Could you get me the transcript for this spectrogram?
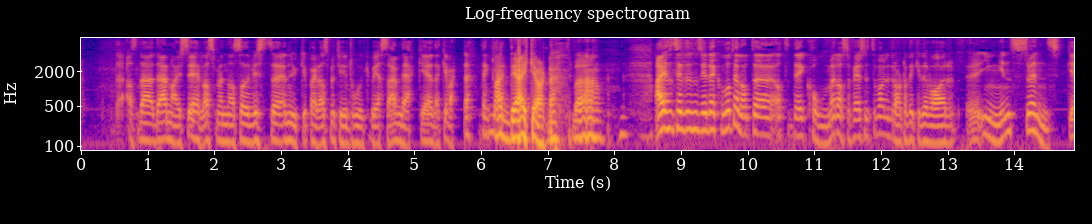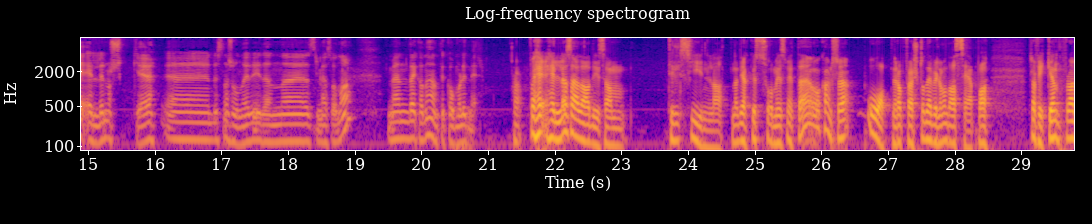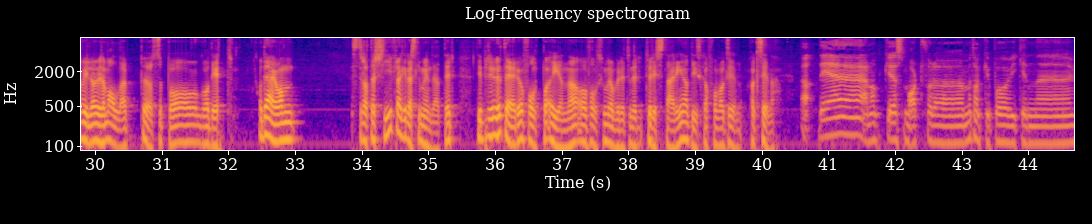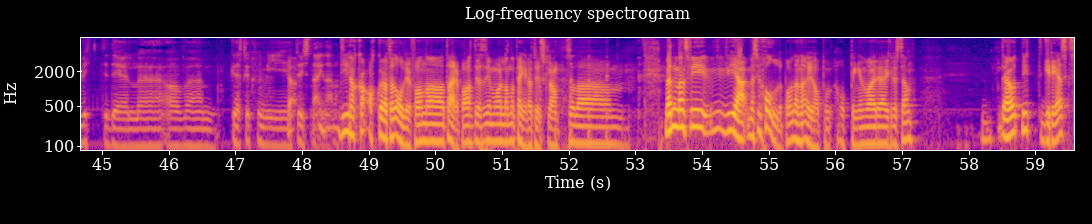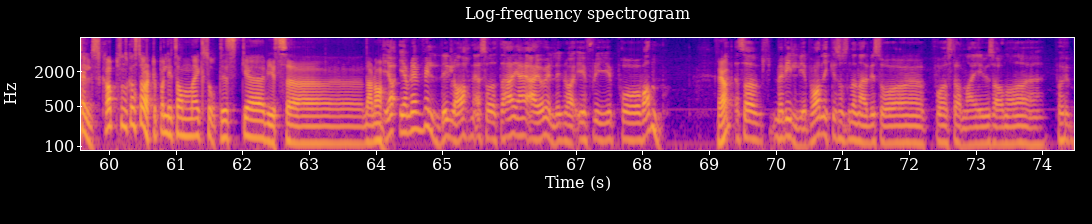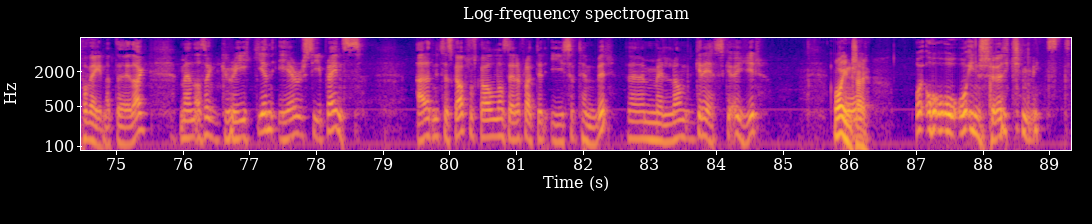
Altså det, er, det, er, nice i Hellas, men altså hvis en uke på Hellas betyr to uker på Jessheim, det er ikke, det er ikke verdt det, tenker jeg. Nei, det er ikke verdt det. det Nei, som sier, som sier, Det kan godt hende at, eh, at, det kommer. Altså, for jeg syns det var litt rart at ikke det var ingen svenske eller norske uh, destinasjoner i den eh, som jeg så nå. Men det kan hende det kommer litt mer. Ja, for Hellas er da de som tilsynelatende De har ikke så mye smitte, og kanskje åpner opp først. Og det vil man da se på trafikken, for da vil jo liksom alle pøse på og gå dit. Og det er jo en strategi fra greske myndigheter. De prioriterer jo folk på øyene og folk som jobber i turistnæringen, at de skal få vaksine. Ja, det er nok eh, smart for, med tanke på hvilken uh, viktig del eh, av eh, gresk økonomi Ja. turistnæringen er. Da. De har ikke akkurat et oljefond å tære på. De de må lande penger av Tyskland. Så da Men mens vi, vi, er, mens vi holder på med denne øyhoppingen vår, Christian Det er jo et nytt gresk selskap som skal starte på litt sånn eksotisk eh, vis eh, der nå. Ja, jeg ble veldig glad når jeg så dette her. Jeg er jo veldig glad i fly på vann. Ja. Altså, med vilje på han, ikke sånn som den her vi så på stranda i USA nå, på, på VG-nettet i dag. Men altså, Greekian Air Seaplanes er et nytt selskap som skal lansere flighter i september eh, mellom greske øyer. Og innsjøer. Og, og, og, og innsjøer, ikke minst.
